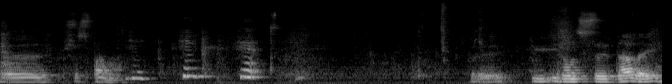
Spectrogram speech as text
e, przez Pana. I idąc dalej,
